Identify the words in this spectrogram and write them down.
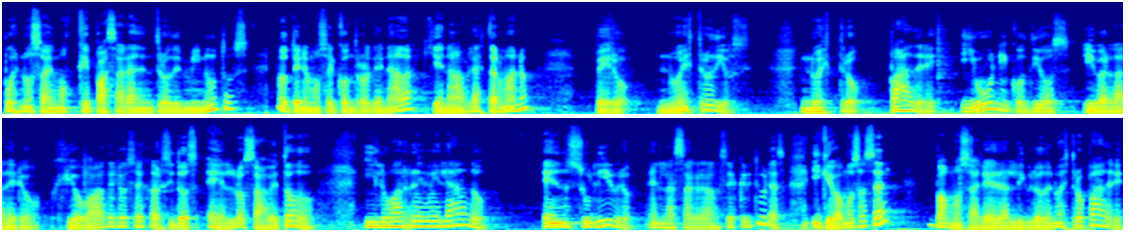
pues no sabemos qué pasará dentro de minutos, no tenemos el control de nada, quién habla este hermano, pero nuestro Dios, nuestro Padre y único Dios y verdadero, Jehová de los ejércitos, Él lo sabe todo y lo ha revelado en su libro, en las Sagradas Escrituras. ¿Y qué vamos a hacer? Vamos a leer el libro de nuestro Padre.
